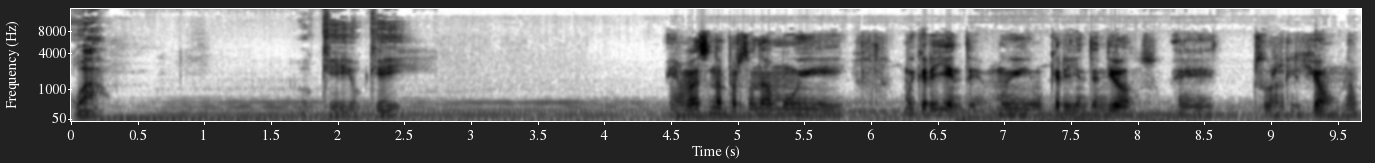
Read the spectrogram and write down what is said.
Wow. Ok, ok. Mi mamá es una persona muy, muy creyente, muy creyente en Dios, eh, su religión, ¿no?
